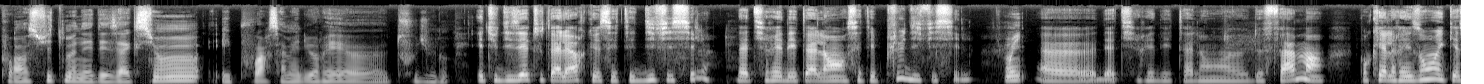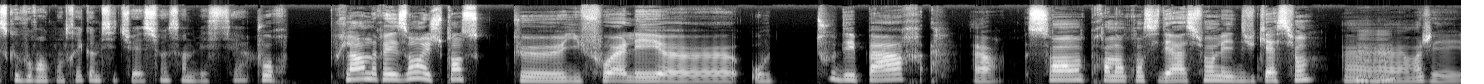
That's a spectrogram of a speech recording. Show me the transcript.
pour ensuite mener des actions et pouvoir s'améliorer euh, tout du long. Et tu disais tout à l'heure que c'était difficile d'attirer des talents. C'était plus difficile oui. d'attirer des talents de femmes. Pour quelles raisons et qu'est-ce que vous rencontrez comme situation au sein de Vestiaire? Pour plein de raisons et je pense qu'il faut aller au tout départ, alors sans prendre en considération l'éducation, euh, mhm. moi j'ai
